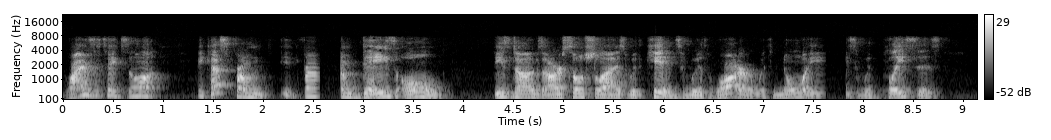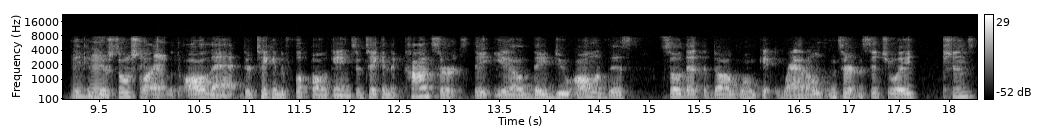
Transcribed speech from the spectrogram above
Why does it take so long?" Because from from, from days old, these dogs are socialized with kids, with water, with noise, with places. Mhm. They're socialized with all that. They're taken to football games. They're taken to concerts. They, you know, they do all of this so that the dog won't get rattled in certain situations,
